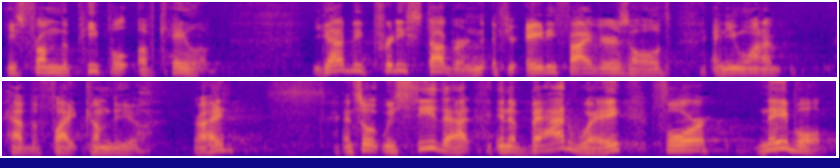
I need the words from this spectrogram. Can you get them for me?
He's from the people of Caleb. You got to be pretty stubborn if you're 85 years old and you want to have the fight come to you. right? And so we see that in a bad way for Nabal.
